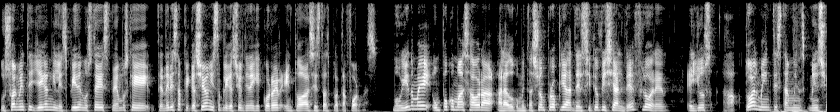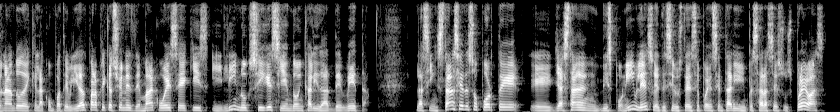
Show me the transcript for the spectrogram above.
usualmente llegan y les piden a ustedes, tenemos que tener esta aplicación y esta aplicación tiene que correr en todas estas plataformas. Moviéndome un poco más ahora a la documentación propia del sitio oficial de Flutter, ellos actualmente están mencionando de que la compatibilidad para aplicaciones de Mac OS X y Linux sigue siendo en calidad de beta. Las instancias de soporte eh, ya están disponibles, es decir, ustedes se pueden sentar y empezar a hacer sus pruebas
